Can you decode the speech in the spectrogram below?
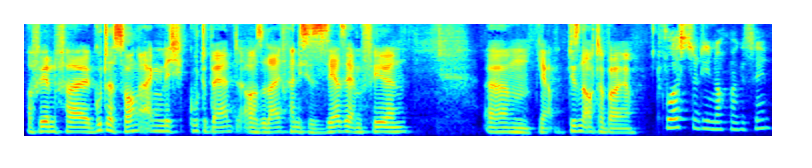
Auf jeden Fall guter Song eigentlich, gute Band. Also live kann ich sie sehr, sehr empfehlen. Ähm, ja, die sind auch dabei. Wo hast du die nochmal gesehen?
